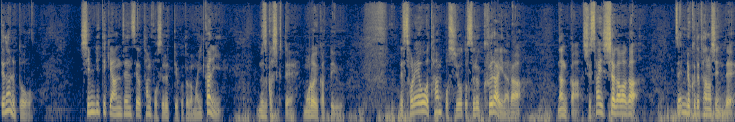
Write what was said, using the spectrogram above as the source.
ってなると、心理的安全性を担保するっていうことが、まあ、いかに難しくて、脆いかっていうで、それを担保しようとするくらいなら、なんか主催者側が全力で楽しんで、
